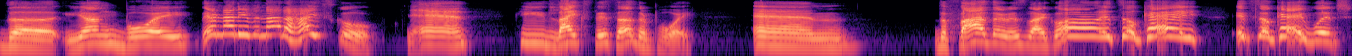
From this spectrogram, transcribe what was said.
The young boy, they're not even out of high school. And he likes this other boy. And the father is like, oh, it's okay. It's okay. Which,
